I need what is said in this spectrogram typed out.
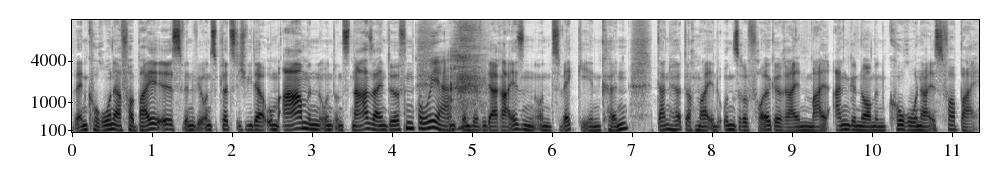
wenn Corona vorbei ist, wenn wir uns plötzlich wieder umarmen und uns nah sein dürfen oh ja. und wenn wir wieder reisen und weggehen können, dann hört doch mal in unsere Folge rein, mal angenommen, Corona ist vorbei.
